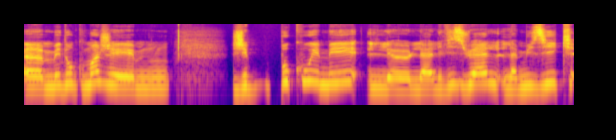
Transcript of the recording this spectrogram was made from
Mais donc, moi, j'ai. J'ai beaucoup aimé le- la- les visuels, la musique,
